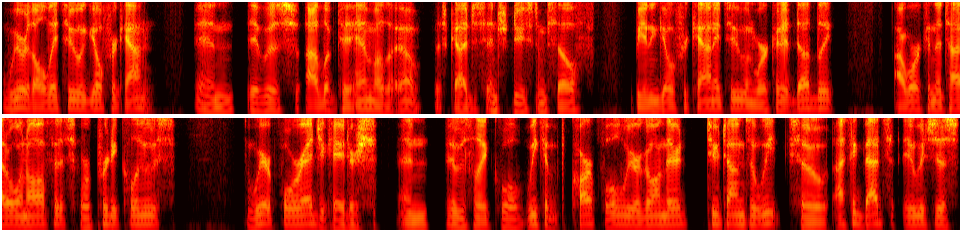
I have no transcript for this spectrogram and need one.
we were the only two in Guilford County, and it was. I looked at him. I was like, "Oh, this guy just introduced himself, being in Guilford County too, and working at Dudley." I work in the Title One office. We're pretty close we were poor educators. And it was like, well, we can carpool. We were going there two times a week. So I think that's, it was just,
